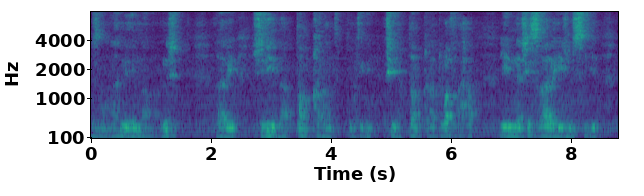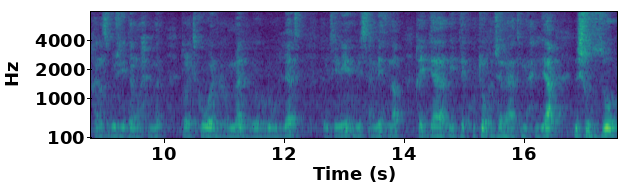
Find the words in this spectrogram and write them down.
بزن الله نيدي النظر نش غاري تجربة طمقرنت فهمتيني؟ شي طمقرنت توضحها لأن شي صغار يجي السيد قناة بوجيدة محمد تكون العمال والولات فهمتيني؟ مسامثنا قيدا يدير كتب الجماعات المحلية نشوزو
